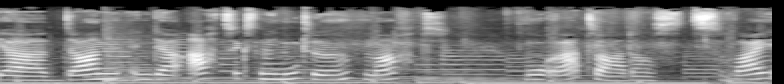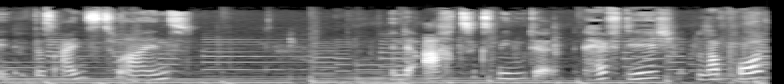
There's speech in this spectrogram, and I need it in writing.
Ja, dann in der 80. Minute macht Morata das 2, das 1 zu 1. In der 80. Minute heftig. Laporte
